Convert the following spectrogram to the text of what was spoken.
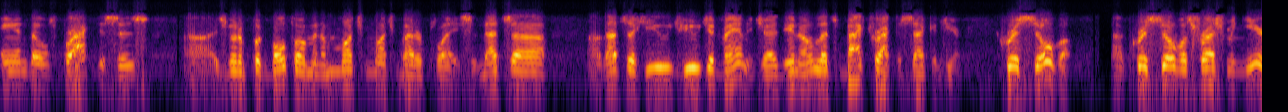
and those practices uh, is going to put both of them in a much much better place, and that's uh, Uh, that's a huge, huge advantage. Uh, you know, let's backtrack a second here. Chris Silva, uh, Chris Silva's freshman year,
